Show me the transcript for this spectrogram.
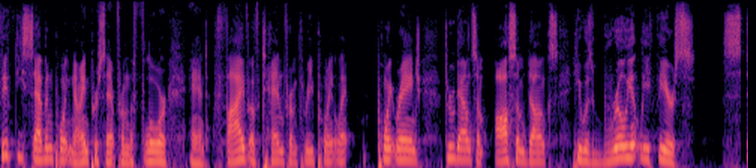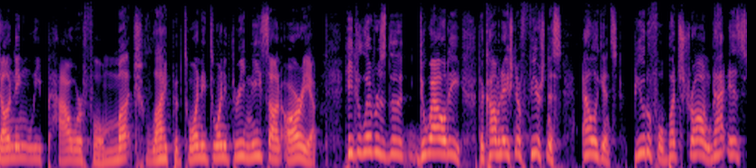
57.9% from the floor and five of 10 from three point, la- point range. Threw down some awesome dunks. He was brilliantly fierce stunningly powerful, much like the 2023 Nissan Ariya. He delivers the duality, the combination of fierceness, elegance, beautiful but strong. That is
